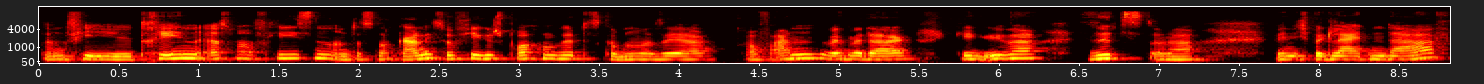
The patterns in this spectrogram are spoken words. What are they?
dann viel Tränen erstmal fließen und dass noch gar nicht so viel gesprochen wird. Es kommt immer sehr drauf an, wenn mir da gegenüber sitzt oder wenn ich begleiten darf.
